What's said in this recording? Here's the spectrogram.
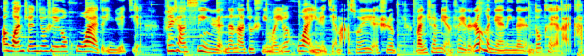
它完全就是一个户外的音乐节，非常吸引人的呢，就是因为因为户外音乐节嘛，所以也是完全免费的，任何年龄的人都可以来看。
